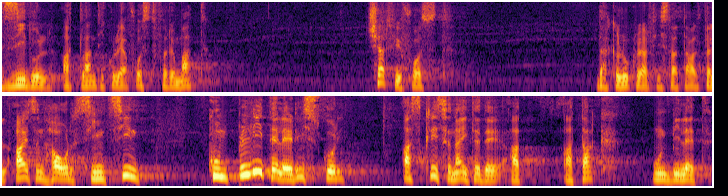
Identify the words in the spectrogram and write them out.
zidul Atlanticului a fost fărâmat. Ce ar fi fost dacă lucrurile ar fi stat altfel? Eisenhower, simțind cumplitele riscuri, a scris înainte de atac un bilet.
